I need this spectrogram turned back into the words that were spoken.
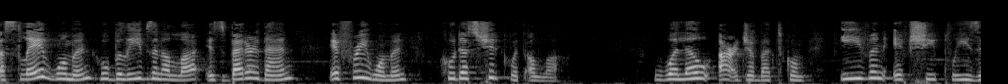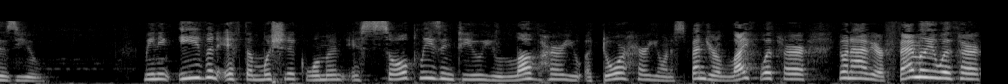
A slave woman who believes in Allah is better than a free woman who does shirk with Allah. وَلَوْ أَعْجَبَتْكُمْ Even if she pleases you. Meaning, even if the mushrik woman is so pleasing to you, you love her, you adore her, you want to spend your life with her, you want to have your family with her,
